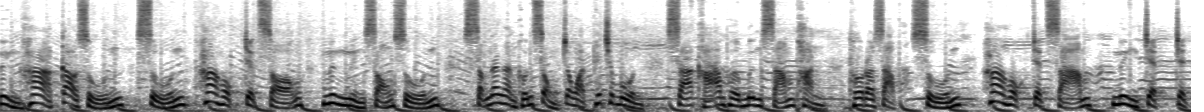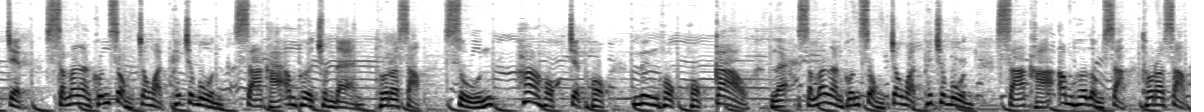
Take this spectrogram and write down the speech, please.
1590 05672 1120 สำนักงานขนส่งจังหวัดเพชรบูรณ์ สาขาอำเภอบึงสามพันโทรศัพท์ 05673 1777 สำนักงานขนส่งจังหวัดเพชรบูรณ์ สาขาอำเภอชนแดน โทรศัพท์ 05676 1669 และสำนักงานขนส่งจังหวัดเพชรบูรณ์ สาขาอำเภอหล่มสัก โทรศัพท์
